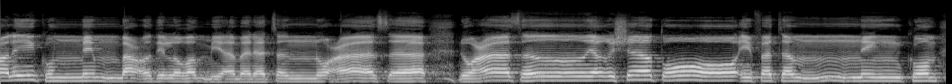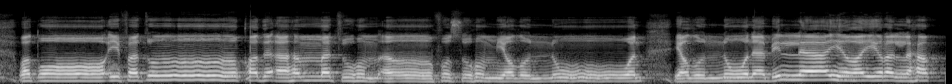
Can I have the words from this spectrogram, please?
عليكم من بعد الغم أمنة نعاسا نعاسا يغشى طائفة منكم وطائفة قد أهمتهم أنفسهم يظنون يظنون بالله غير الحق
